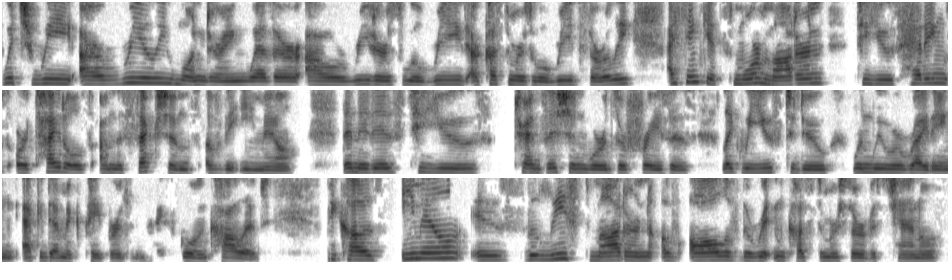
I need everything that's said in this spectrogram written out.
which we are really wondering whether our readers will read, our customers will read thoroughly, I think it's more modern to use headings or titles on the sections of the email than it is to use transition words or phrases like we used to do when we were writing academic papers in high school and college. Because email is the least modern of all of the written customer service channels,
